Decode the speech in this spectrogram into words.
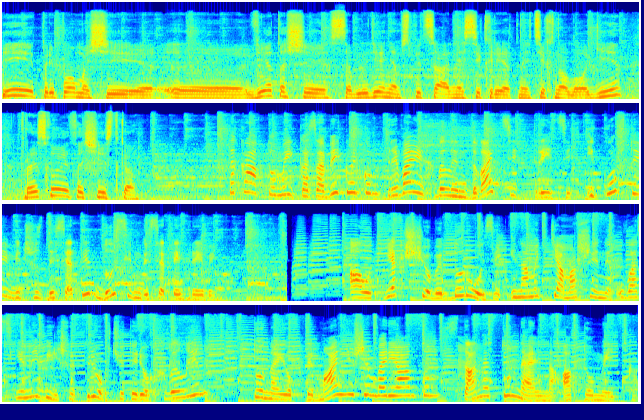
И при помощи э, ветоши с соблюдением специальной секретной технологии происходит очистка. Така автомийка за викликом триває хвилин 20-30 і коштує від 60 до 70 гривень. А от якщо ви в дорозі і на миття машини у вас є не більше 3-4 хвилин, то найоптимальнішим варіантом стане тунельна автомийка.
